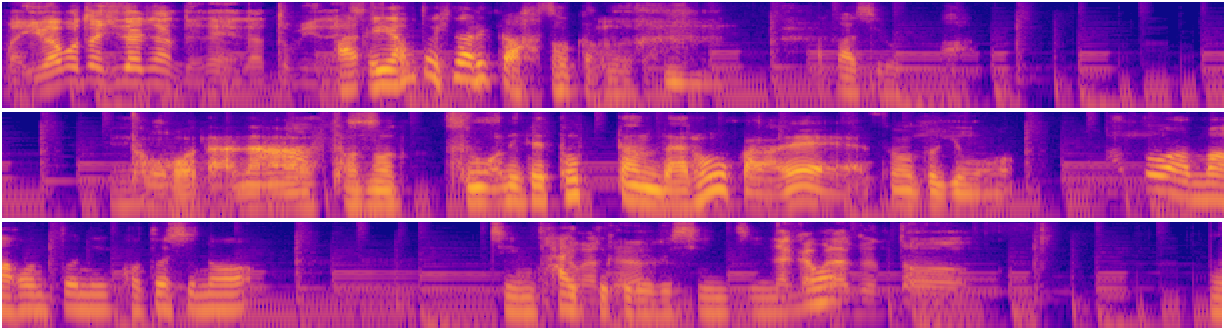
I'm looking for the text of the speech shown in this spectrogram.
まあ、岩本は左なんでね、なんとも言えないです、あ岩本左か。そうか。高橋宏樹。あねそうだな、そのつもりで取ったんだろうからね、その時も。あとはまあ本当に今年の新入ってくれる新人中村の、君と、う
